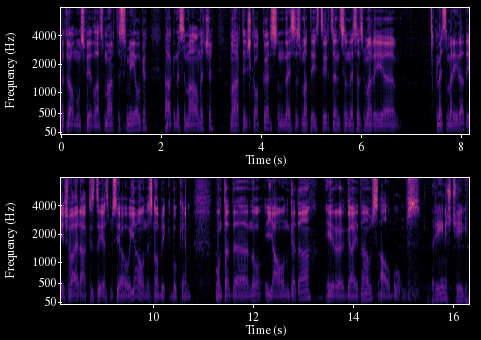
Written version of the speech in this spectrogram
Bet vēl mums piedalās Mārta Smilga, Agnese Malneča, Mārtiņš Kokars un es esmu Matīs Circens un es esmu arī uh, Mēs esam arī radījuši vairākas dziesmas, jau jaunas no Bigbukiem. Un tad, nu, jaungadā ir gaidāms albums. Brīnišķīgi.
